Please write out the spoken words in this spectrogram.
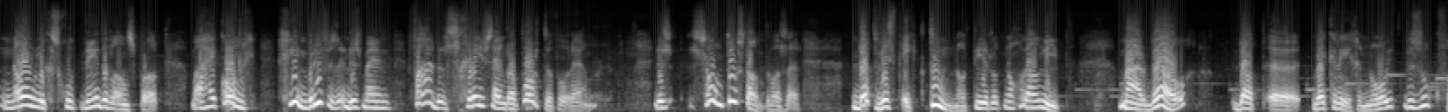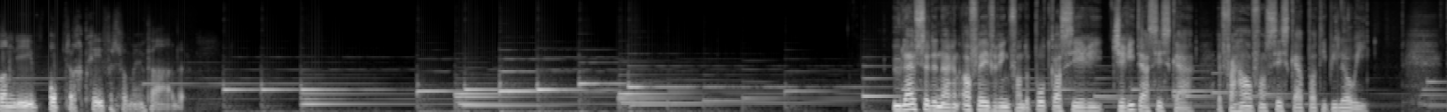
nauwelijks goed Nederlands sprak. Maar hij kon geen brieven, dus mijn vader schreef zijn rapporten voor hem. Dus zo'n toestand was er. Dat wist ik toen natuurlijk nog wel niet. Maar wel dat uh, wij kregen nooit bezoek van die opdrachtgevers van mijn vader. U luisterde naar een aflevering van de podcastserie Cherita Siska, het verhaal van Siska Patipiloi.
